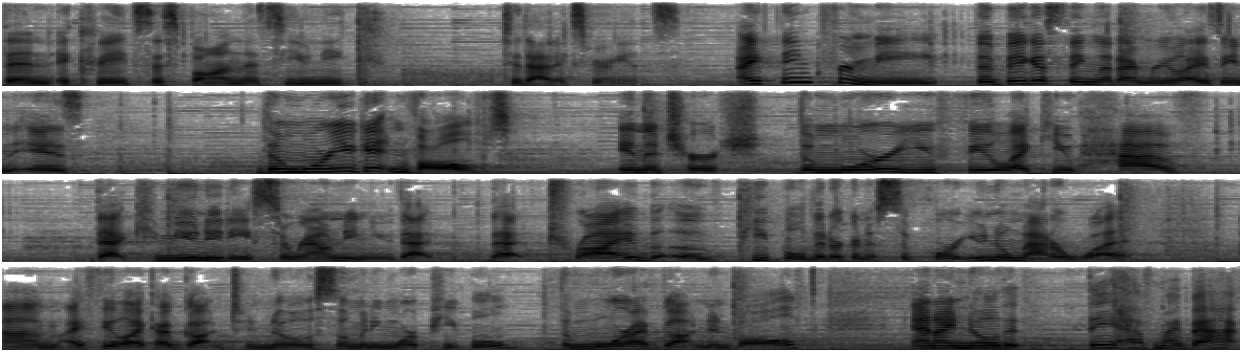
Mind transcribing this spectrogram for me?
then it creates this bond that's unique to that experience. I think for me, the biggest thing that I'm realizing is the more you get involved in the church, the more you feel like you have that community surrounding you, that, that tribe of people that are going to support you no matter what. Um, I feel like I've gotten to know so many more people the more I've gotten involved, and I know that they have my back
